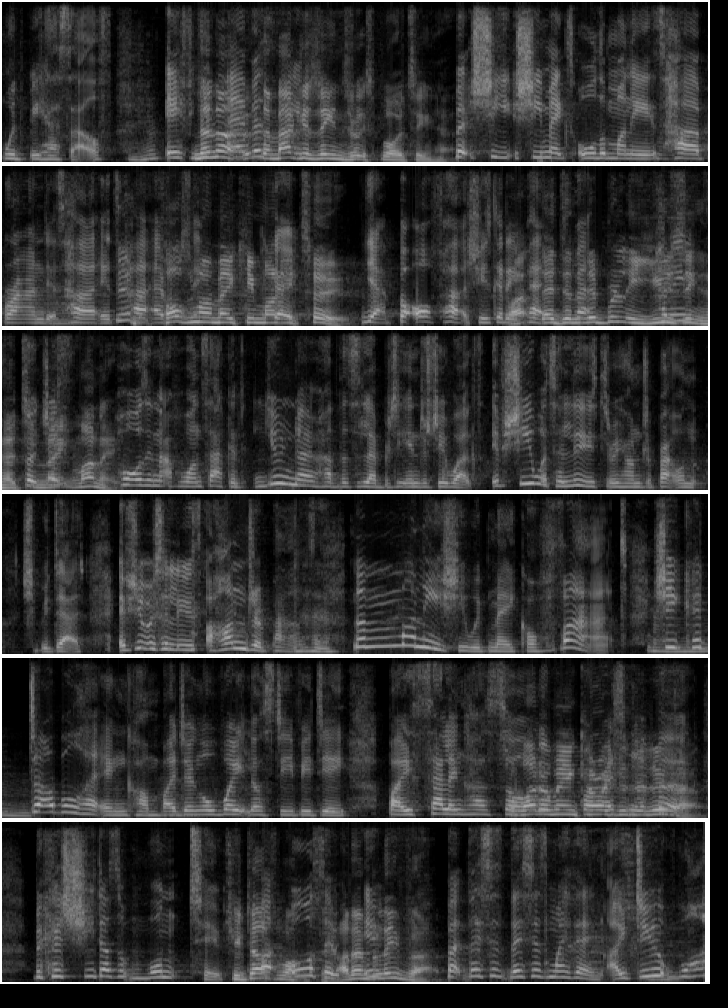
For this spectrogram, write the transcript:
would be herself. Mm-hmm. If No, you no, ever the magazines are exploiting her. But she she makes all the money. It's her brand. It's her. It's Yeah, her. but Cosmo making money too. Yeah, but off her, she's getting Right, paid. they're But deliberately having- using her to but make just money. Pausing that for one second, you know how the celebrity industry works. If she were to lose 300 pounds, she'd be dead. If she were to lose 100 pounds, the money she would make off that, she could hmm. double her income by doing a weight loss DVD, by selling her soul. why don't we encourage her to do book. that? Because she doesn't want to. She does But want to. Also, I don't if- believe that. But this is this is my thing. I do. Why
